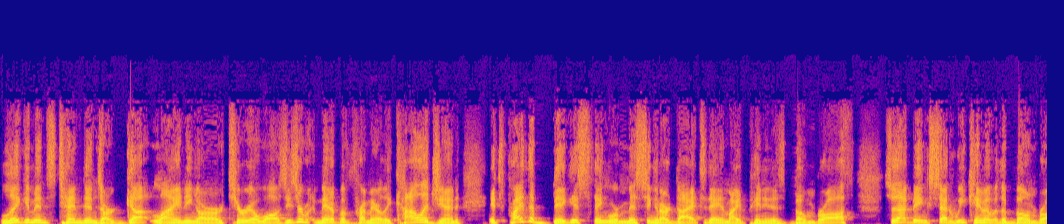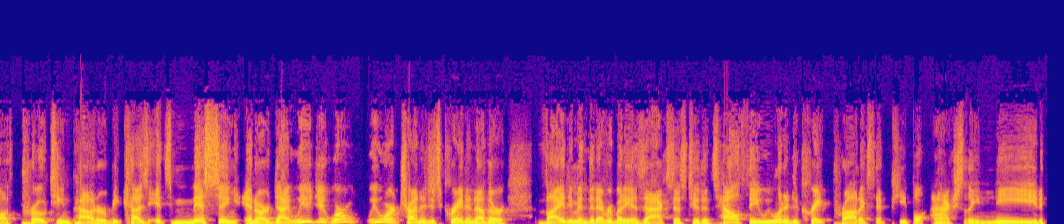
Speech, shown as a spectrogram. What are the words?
ligaments, tendons, our gut lining, our arterial walls, these are made up of primarily collagen. It's probably the biggest thing we're missing in our diet today, in my opinion, is bone broth. So that being said, we came up with a bone broth protein powder because it's missing in our diet. We, we're, we weren't trying to just create another vitamin that everybody has access to that's healthy. We wanted to create products that people actually need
